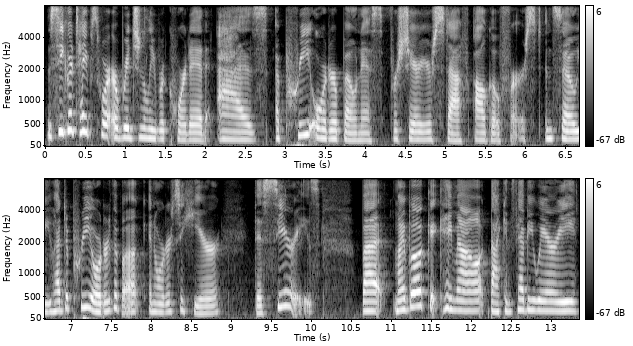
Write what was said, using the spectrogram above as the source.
The secret tapes were originally recorded as a pre order bonus for Share Your Stuff, I'll Go First. And so you had to pre order the book in order to hear this series. But my book, it came out back in February.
